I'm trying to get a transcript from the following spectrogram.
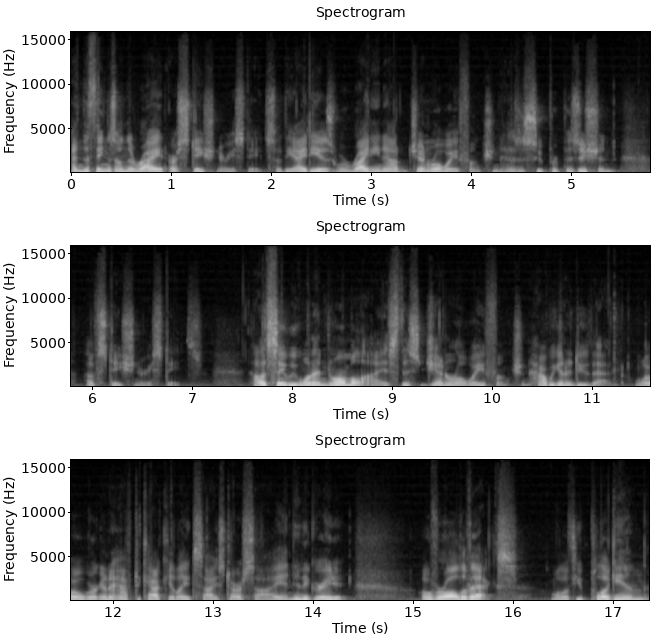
And the things on the right are stationary states. So the idea is we're writing out a general wave function as a superposition of stationary states. Now let's say we want to normalize this general wave function. How are we going to do that? Well, we're going to have to calculate psi star psi and integrate it over all of x. Well, if you plug in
